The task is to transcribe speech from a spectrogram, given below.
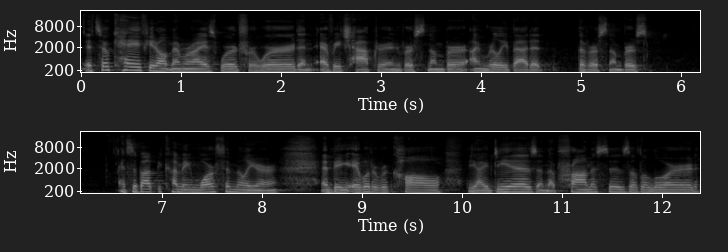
It's okay if you don't memorize word for word and every chapter and verse number. I'm really bad at the verse numbers. It's about becoming more familiar and being able to recall the ideas and the promises of the Lord.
